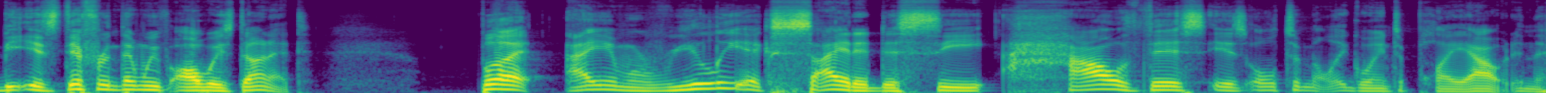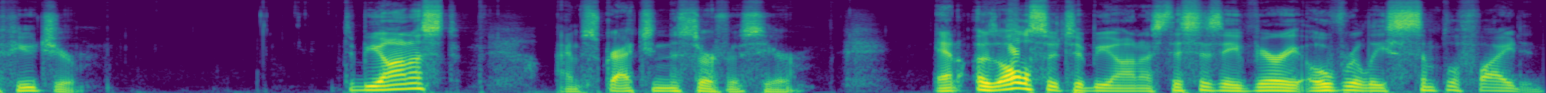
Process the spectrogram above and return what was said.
be it's different than we've always done it. But I am really excited to see how this is ultimately going to play out in the future. To be honest, I'm scratching the surface here. And also, to be honest, this is a very overly simplified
